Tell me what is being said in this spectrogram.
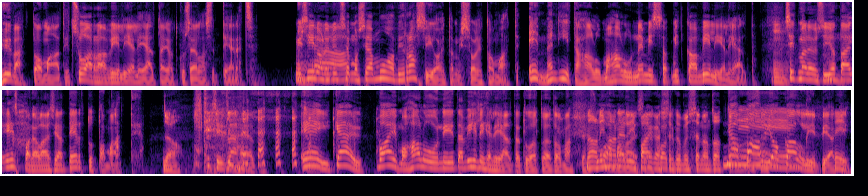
hyvät tomaatit, suoraan viljelijältä jotkut sellaiset, tiedät sä. Niin siinä oli nyt semmoisia muovirasioita, missä oli tomaatteja. En mä niitä halua. Mä haluan ne, missä, mitkä on viljelijältä. Mm. Sitten mä löysin jotain espanjalaisia terttutomaatteja Joo. siitä läheltä. Ei käy. Vaimo haluaa niitä viljelijältä tuotuja tomaatteja. Ne on ihan eri paikassa kuin missä ne on tottunut. Ja Niin. paljon kalliimpiakin. Niin,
